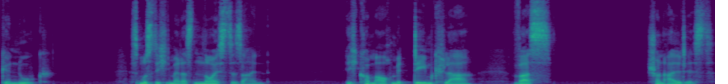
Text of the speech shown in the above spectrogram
genug. Es muss nicht immer das Neueste sein. Ich komme auch mit dem klar, was schon alt ist,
